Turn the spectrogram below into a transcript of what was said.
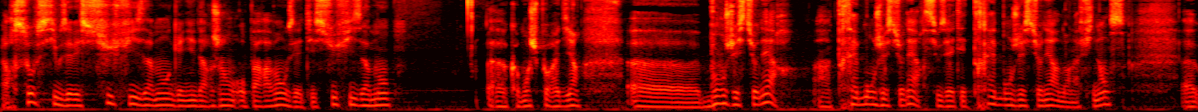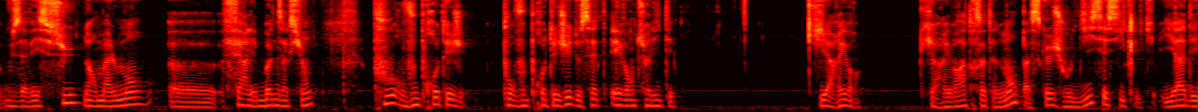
Alors, sauf si vous avez suffisamment gagné d'argent auparavant, vous avez été suffisamment, euh, comment je pourrais dire, euh, bon gestionnaire, un très bon gestionnaire. Si vous avez été très bon gestionnaire dans la finance, vous avez su normalement faire les bonnes actions pour vous protéger, pour vous protéger de cette éventualité qui arrivera qui arrivera très certainement parce que je vous le dis, c'est cyclique. Il y a des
